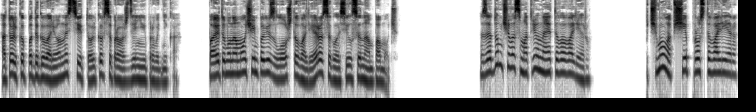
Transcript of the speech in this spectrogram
а только по договоренности и только в сопровождении проводника. Поэтому нам очень повезло, что Валера согласился нам помочь. Задумчиво смотрю на этого Валеру. Почему вообще просто Валера?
